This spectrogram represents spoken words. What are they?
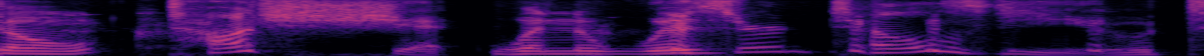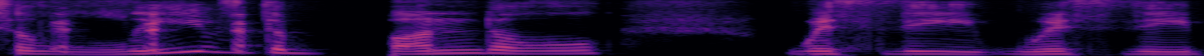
Don't touch shit. When the wizard tells you to leave the bundle with the with the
